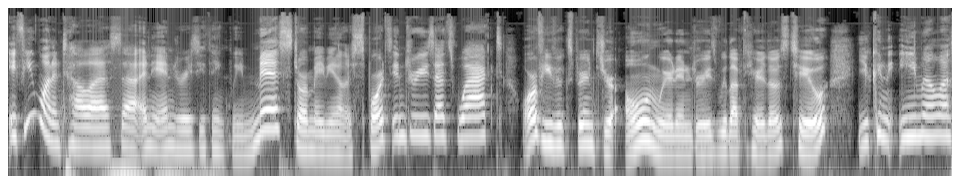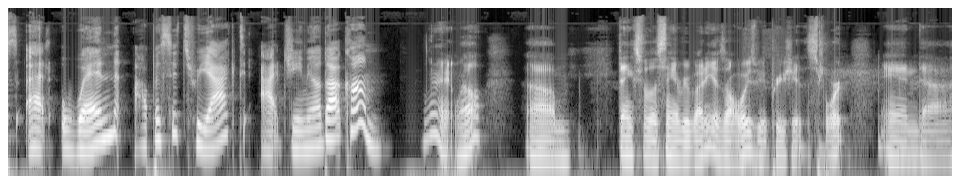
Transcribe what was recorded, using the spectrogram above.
If you want to tell us uh, any injuries you think we missed, or maybe another sports injuries that's whacked, Or if you've experienced your own weird injuries, we'd love to hear those too. you can email us at whenoppositesreact at gmail.com. all right. Well, um, thanks for listening, everybody. As always, we appreciate the support. And uh,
